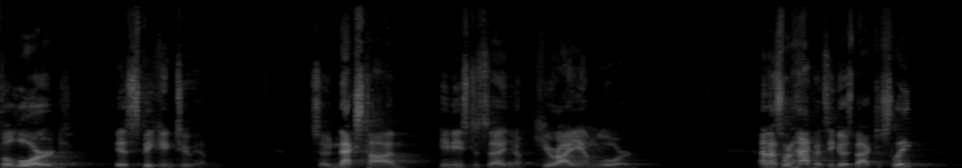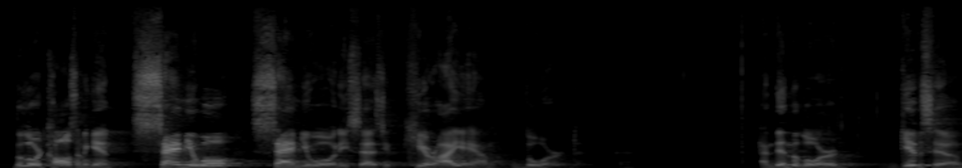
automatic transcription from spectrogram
the Lord is speaking to him. So next time, he needs to say, you know, here I am, Lord. And that's what happens. He goes back to sleep. The Lord calls him again, Samuel, Samuel. And he says, Here I am, Lord. Okay. And then the Lord gives him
